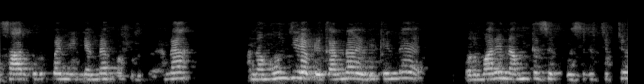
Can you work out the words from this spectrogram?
சார் கொடுப்பேன் நீங்க என்ன இப்ப கொடுக்குறேன்னா அந்த மூஞ்சி அப்படி கண்ணா இருக்குன்னு ஒரு மாதிரி நம்பிட்டு சிரிப்பு சிரிச்சுட்டு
